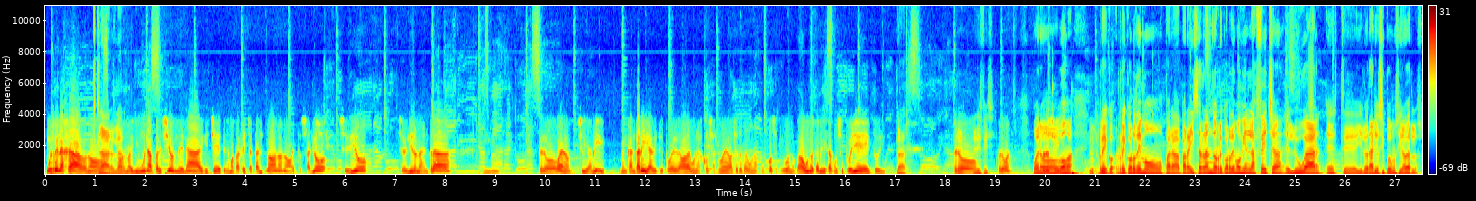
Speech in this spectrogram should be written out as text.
muy relajado, ¿no? Claro, no, claro. no hay ninguna presión de nada, de que, che, tenemos otra fecha tal. No, no, no, esto salió, se dio, se vendieron las entradas. y- pero bueno, sí, a mí me encantaría, ¿viste? Poder grabar algunas cosas nuevas, hacer otras algunas cosas. Pero bueno, cada uno también está con su proyecto. y Claro. Pero, Es difícil. pero bueno. Bueno, Pero sí. Goma, reco- recordemos, para, para ir cerrando, recordemos bien la fecha, el lugar este, y el horario, así podemos ir a verlos.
